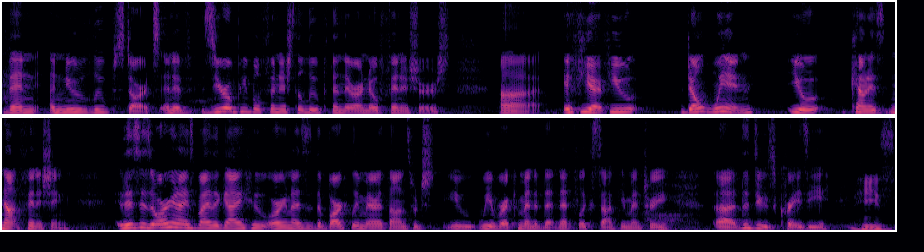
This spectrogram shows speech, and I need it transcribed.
then a new loop starts. And if zero people finish the loop, then there are no finishers. Uh, if yeah, if you don't win, you count as not finishing. This is organized by the guy who organizes the Barkley marathons, which you we have recommended that Netflix documentary. Uh, the dude's crazy. He's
